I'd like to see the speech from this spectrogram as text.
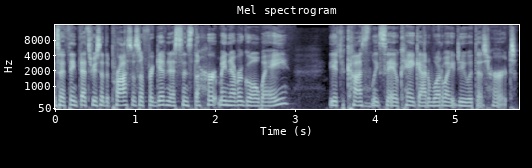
And so I think that's where you said the process of forgiveness, since the hurt may never go away, you have to constantly say, okay, God, what do I do with this hurt?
